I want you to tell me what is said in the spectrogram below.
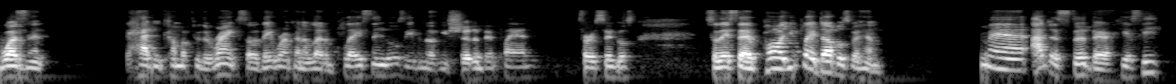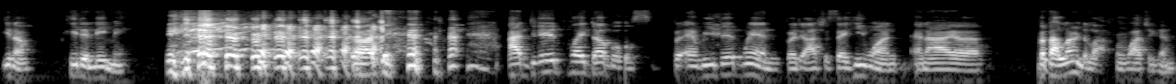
wasn't hadn't come up through the ranks, so they weren't going to let him play singles, even though he should have been playing first singles. So they said, "Paul, you play doubles with him." Man, I just stood there. He, he you know, he didn't need me. so I, did, I did play doubles but and we did win. But I should say he won, and I. Uh, but I learned a lot from watching him.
